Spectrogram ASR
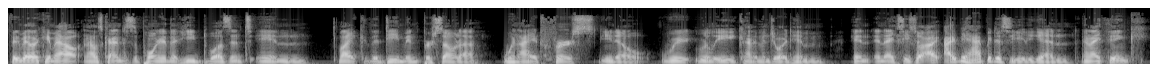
Finn Balor came out and I was kind of disappointed that he wasn't in like the demon persona when I had first, you know, re- really kind of enjoyed him in, in NXT. So I, I'd be happy to see it again. And I think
